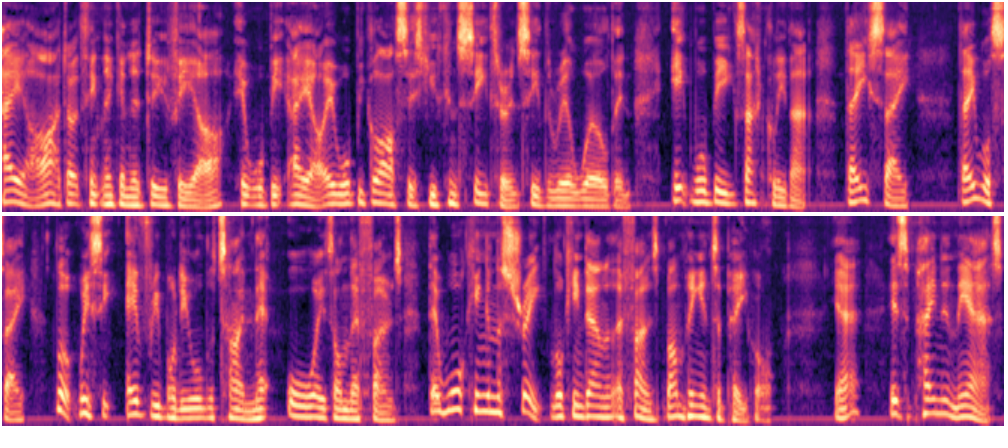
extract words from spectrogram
AR, I don't think they're going to do VR. It will be AR. It will be glasses you can see through and see the real world in. It will be exactly that. They say they will say, "Look, we see everybody all the time. They're always on their phones. They're walking in the street, looking down at their phones, bumping into people." Yeah, it's a pain in the ass.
